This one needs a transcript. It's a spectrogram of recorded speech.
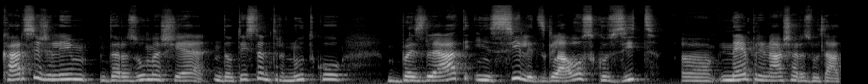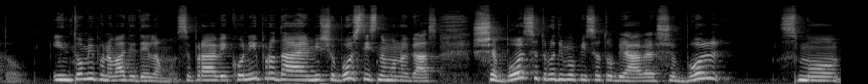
kar si želim, da razumeš, je, da v tistem trenutku bezljati in siliti z glavo skozi zid uh, ne prinaša rezultatov. In to mi ponavadi delamo. Se pravi, ko ni prodaje, mi še bolj stisnemo na gas, še bolj se trudimo pisati objave, še bolj smo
